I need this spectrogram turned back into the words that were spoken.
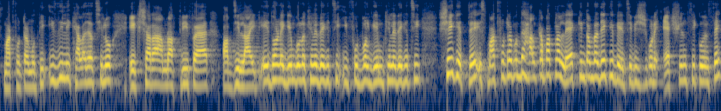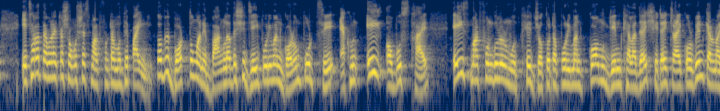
স্মার্টফোনটার মধ্যে ইজিলি খেলা যাচ্ছিল। এছাড়া আমরা ফ্রি ফায়ার পাবজি লাইট এই ধরনের গেমগুলো খেলে দেখেছি ই ফুটবল গেম খেলে দেখেছি। সেই ক্ষেত্রে স্মার্টফোনটার মধ্যে হালকা পাতলা ল্যাগ কিন্তু আমরা দেখতে পেয়েছি, বিশেষ করে অ্যাকশন সিকোয়েন্সে এছাড়া তেমন একটা সমস্যা স্মার্টফোনটার মধ্যে পাইনি। তবে বর্তমানে বাংলাদেশে যেই পরিমাণ গরম পড়ছে এখন এই অবস্থায় এই স্মার্টফোনগুলোর মধ্যে যতটা পরিমাণ কম গেম খেলা যায়, সেটাই ট্রাই করবেন। কেননা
